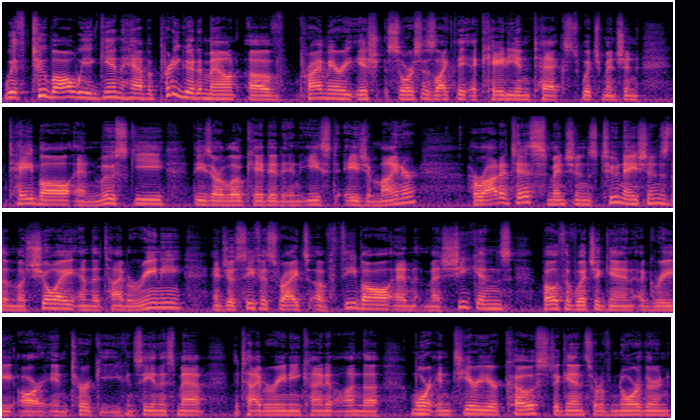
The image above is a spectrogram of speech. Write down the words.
With Tubal, we again have a pretty good amount of primary ish sources like the Akkadian texts, which mention Tabal and Muski. These are located in East Asia Minor. Herodotus mentions two nations, the Moshoi and the Tiberini, and Josephus writes of Thebal and Meshikans, both of which again agree are in Turkey. You can see in this map the Tiberini kind of on the more interior coast, again, sort of northern,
